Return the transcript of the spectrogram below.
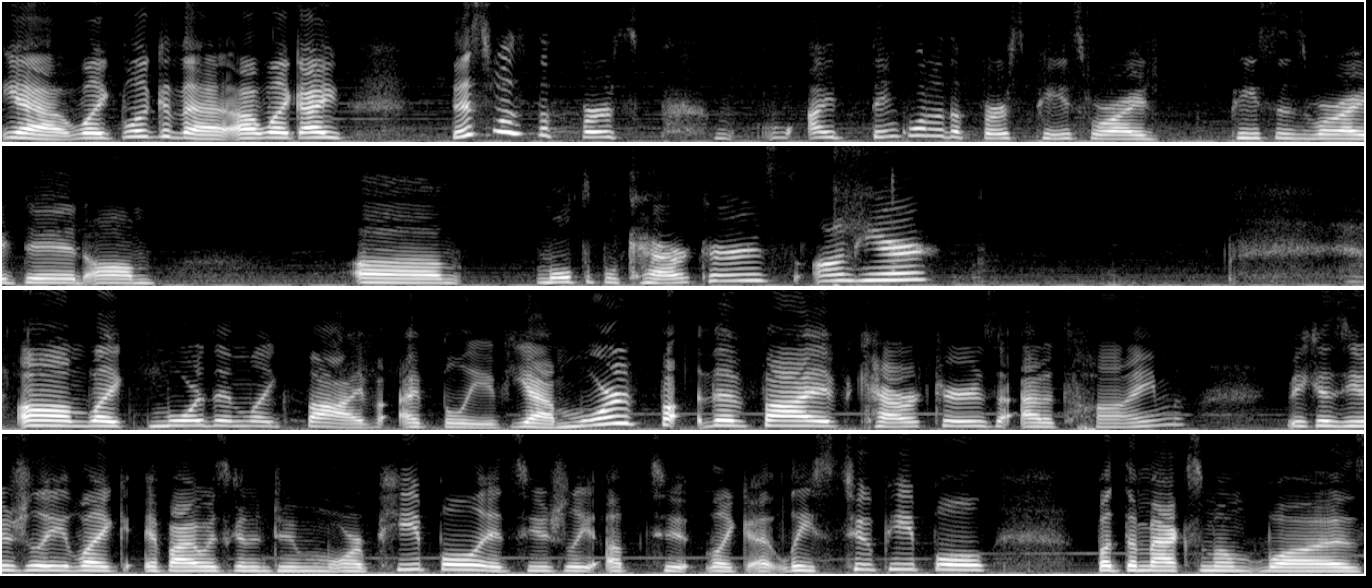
yeah, like look at that. Uh, like I this was the first I think one of the first piece where I pieces where I did um um multiple characters on here um like more than like five i believe. Yeah more than five characters at a time. Because usually like if i was going to do more people it's usually up to like at least two people. But the maximum was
